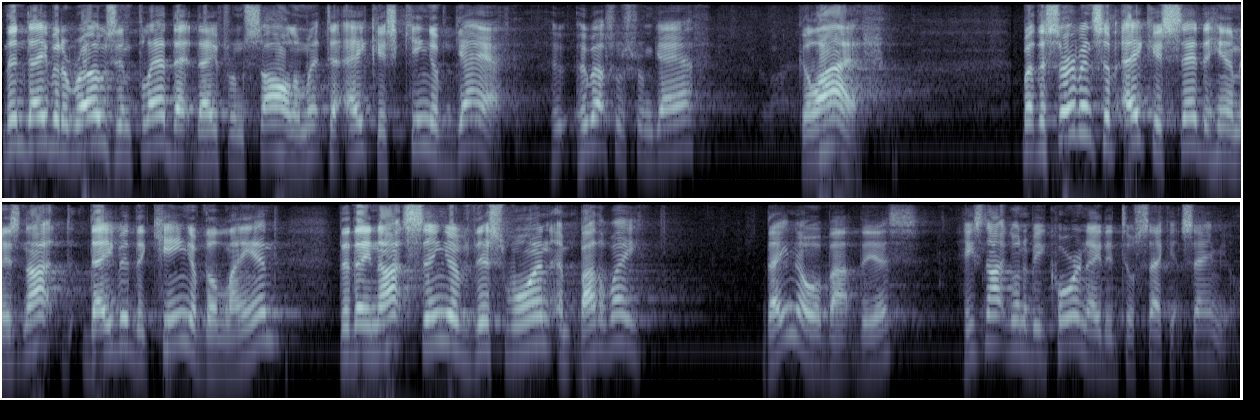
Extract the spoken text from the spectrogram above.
Then David arose and fled that day from Saul and went to Achish, king of Gath. Who, who else was from Gath? Goliath. Goliath. But the servants of Achish said to him, Is not David the king of the land? Did they not sing of this one? And by the way, they know about this. He's not going to be coronated till 2 Samuel.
